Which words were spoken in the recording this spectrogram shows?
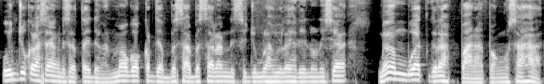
Unjuk rasa yang disertai dengan mogok kerja besar-besaran di sejumlah wilayah di Indonesia membuat gerah para pengusaha.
